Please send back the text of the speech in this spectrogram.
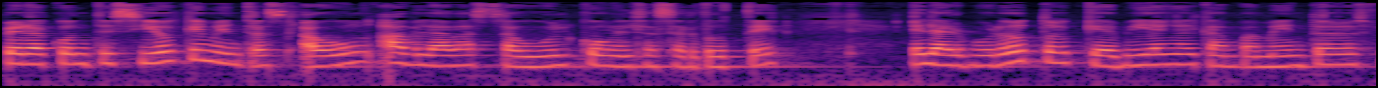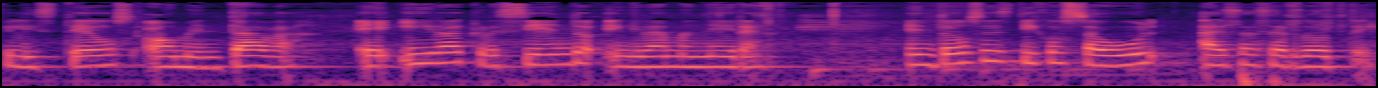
Pero aconteció que mientras aún hablaba Saúl con el sacerdote, el arboroto que había en el campamento de los filisteos aumentaba e iba creciendo en gran manera. Entonces dijo Saúl al sacerdote,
